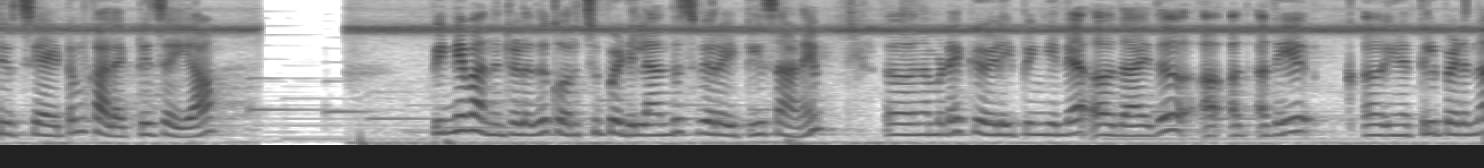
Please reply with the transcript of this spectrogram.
തീർച്ചയായിട്ടും കളക്ട് ചെയ്യാം. പിന്നെ വന്നിട്ടുള്ളത് കുറച്ച് പെഡിലാന്തസ് വെറൈറ്റീസ് ആണ്. നമ്മുടെ കേളി പിങ്കിന്റെ അതായത് അതേ ഇനത്തിൽപ്പെടുന്ന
